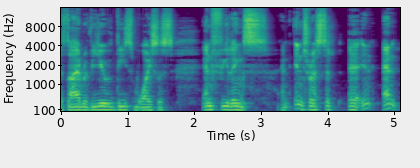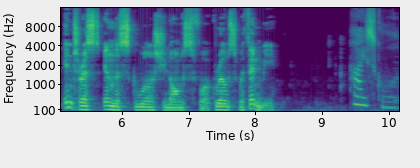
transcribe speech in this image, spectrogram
As I review these voices and feelings, an interested uh, in, an interest in the school she longs for grows within me. High school.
